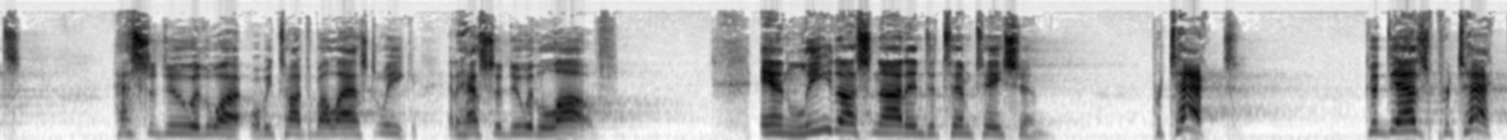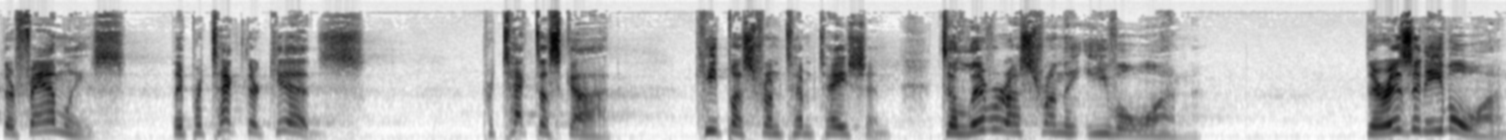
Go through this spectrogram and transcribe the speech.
It Has to do with what? What we talked about last week. It has to do with love. And lead us not into temptation. Protect. Good dads protect their families, they protect their kids. Protect us, God. Keep us from temptation. Deliver us from the evil one. There is an evil one.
